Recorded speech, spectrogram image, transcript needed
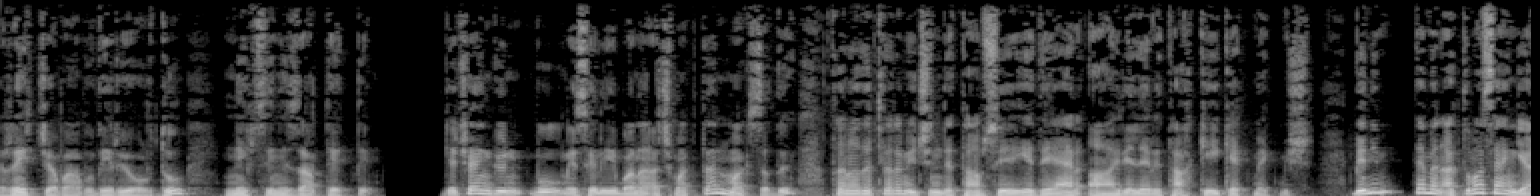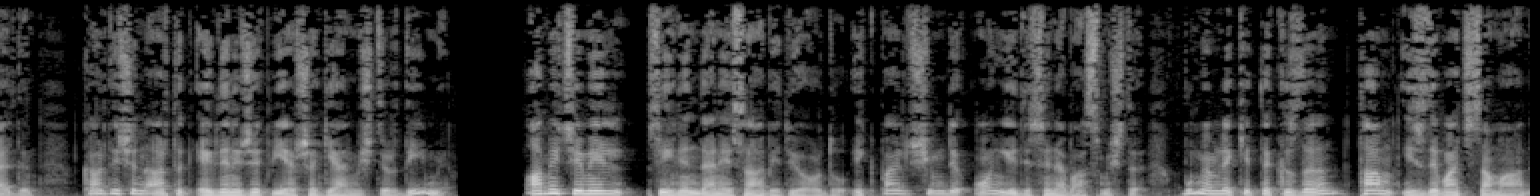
red cevabı veriyordu, nefsini zapt etti. Geçen gün bu meseleyi bana açmaktan maksadı, tanıdıklarım içinde tavsiyeye değer aileleri tahkik etmekmiş. Benim hemen aklıma sen geldin. Kardeşin artık evlenecek bir yaşa gelmiştir değil mi? Ahmet Cemil zihninden hesap ediyordu. İkbal şimdi 17'sine basmıştı. Bu memlekette kızların tam izdivaç zamanı.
